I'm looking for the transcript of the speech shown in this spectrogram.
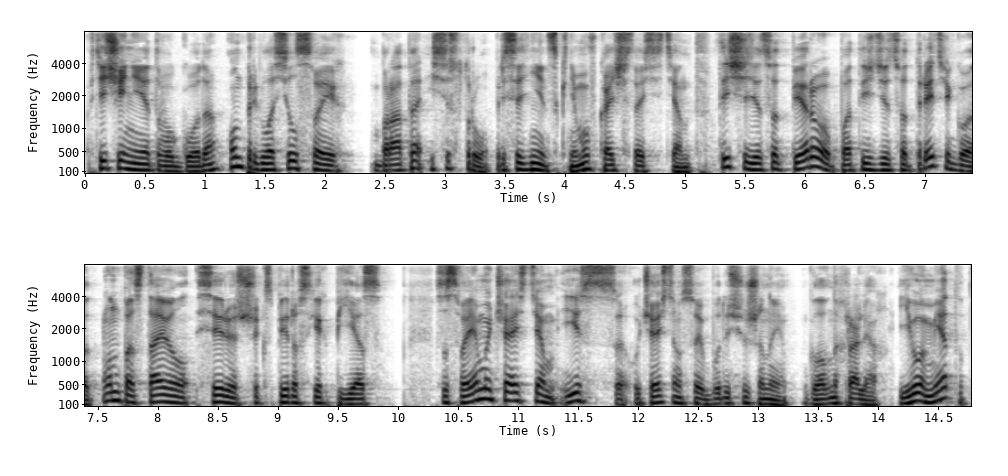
В течение этого года он пригласил своих брата и сестру, присоединиться к нему в качестве ассистента. С 1901 по 1903 год он поставил серию шекспировских пьес со своим участием и с участием своей будущей жены в главных ролях. Его метод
